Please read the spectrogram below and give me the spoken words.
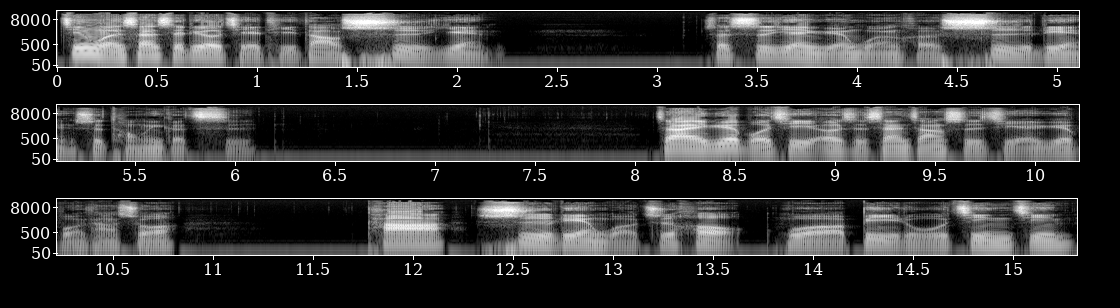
经文三十六节提到试验，这试验原文和试炼是同一个词。在约伯记二十三章十节，约伯他说：“他试炼我之后，我必如精金。”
